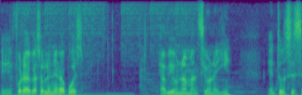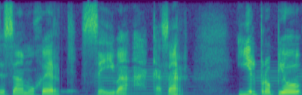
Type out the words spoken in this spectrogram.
eh, fuera gasolinera, pues había una mansión allí. Entonces esa mujer se iba a casar y el propio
